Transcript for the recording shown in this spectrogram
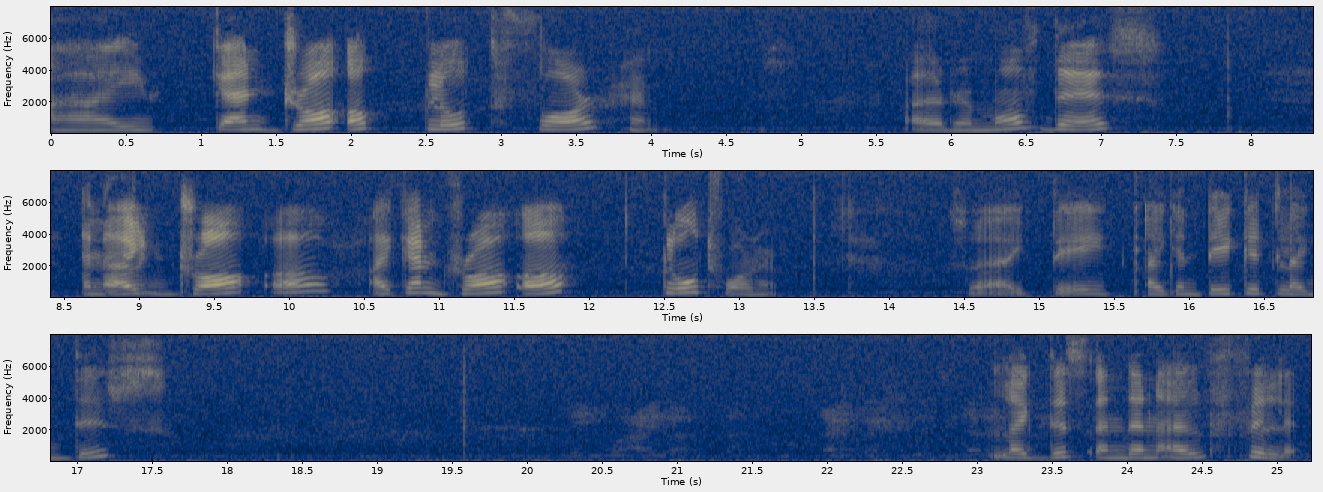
I can draw a cloth for him. I'll remove this and I draw a I can draw a cloth for him so I take I can take it like this like this and then I'll fill it.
